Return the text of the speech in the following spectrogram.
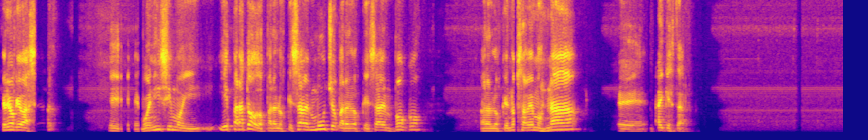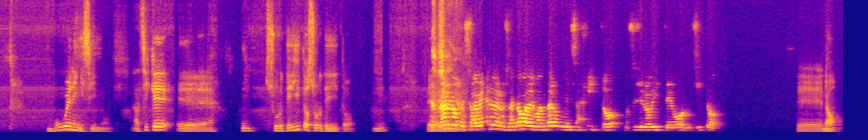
creo que va a ser eh, buenísimo y, es para todos, para los que saben mucho, para los que saben poco, para los que no sabemos nada, eh, hay que estar. Buenísimo. Así que, eh, un surtidito, surtidito. Hernán López Saavedra nos acaba de mandar un mensajito, no sé si lo viste vos, Luisito. Eh, no,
